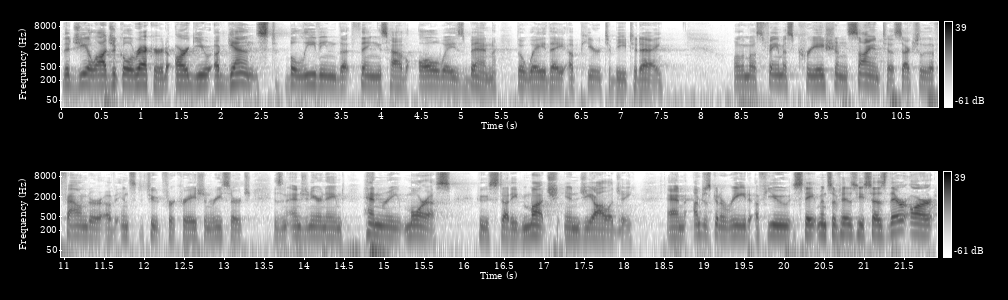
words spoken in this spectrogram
the geological record argue against believing that things have always been the way they appear to be today. One of the most famous creation scientists, actually the founder of Institute for Creation Research, is an engineer named Henry Morris, who studied much in geology. And I'm just going to read a few statements of his. He says, There are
